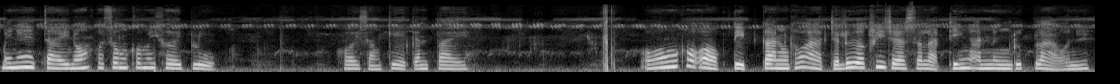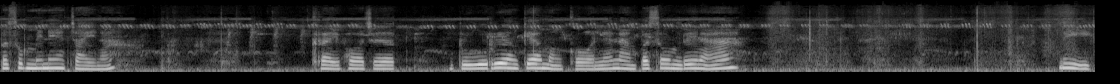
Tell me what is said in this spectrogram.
ไม่แน่ใจเนาะเพราะส้มก็ไม่เคยปลูก คอยสังเกตกันไปอ๋อเขาออกติดกันเขาอาจจะเลือกที่จะสลัดทิ้งอันนึงหรือเปล่าอันนี้ป้าส้มไม่แน่ใจนะ ใครพอจะ รู้เรื่องแก้วมังกรแนะนำป้าส้มด้วยนะ นี่อีก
